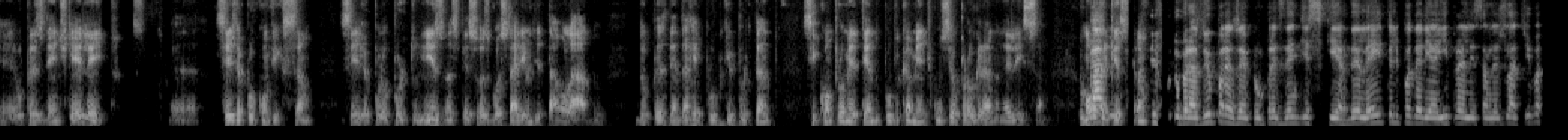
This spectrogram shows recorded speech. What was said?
é, o presidente que é eleito, é, seja por convicção, seja por oportunismo, as pessoas gostariam de estar ao lado do presidente da República e, portanto, se comprometendo publicamente com o seu programa na eleição. No Uma caso questão do Brasil, por exemplo, um presidente de esquerda eleito, ele poderia ir para a eleição legislativa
